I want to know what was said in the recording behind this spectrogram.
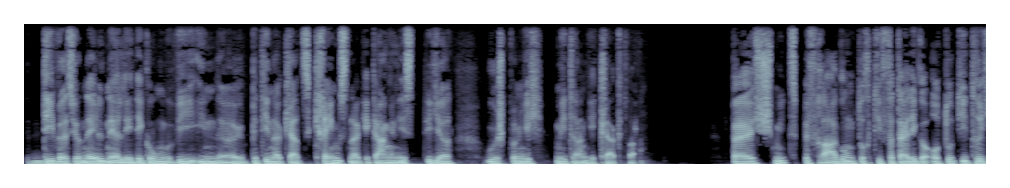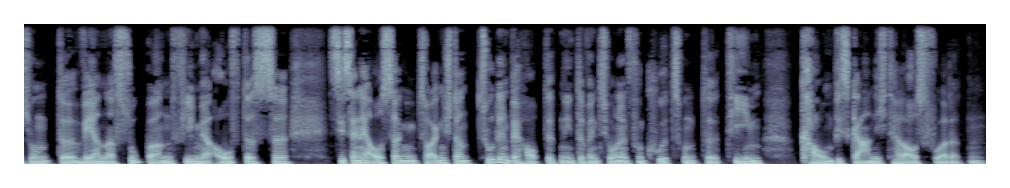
diversionellen Erledigung, wie in äh, Bettina Glatz-Kremsner gegangen ist, die ja ursprünglich mit angeklagt war. Bei Schmidts Befragung durch die Verteidiger Otto Dietrich und äh, Werner Suppan fiel mir auf, dass äh, sie seine Aussagen im Zeugenstand zu den behaupteten Interventionen von Kurz und äh, Team kaum bis gar nicht herausforderten.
